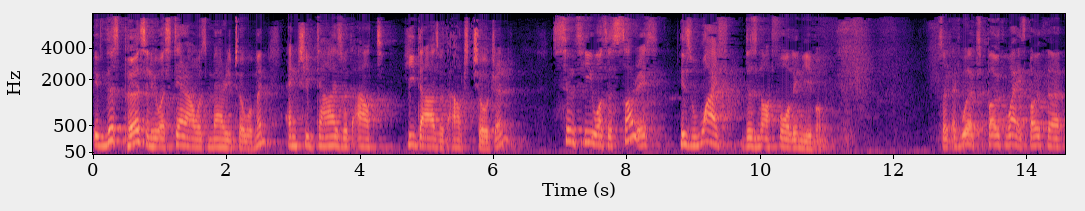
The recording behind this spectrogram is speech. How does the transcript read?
if this person who was sterile was married to a woman and she dies without, he dies without children, since he was a soris, his wife does not fall in Yibum. So it works both ways. Both the,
